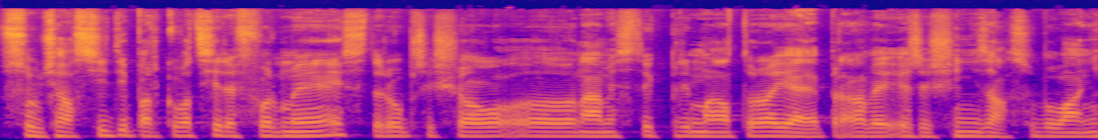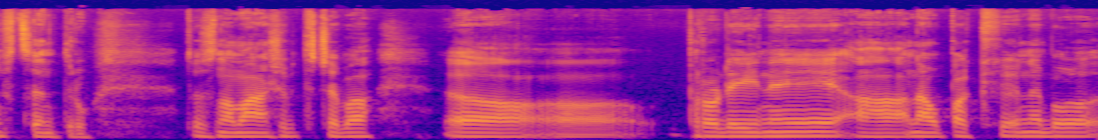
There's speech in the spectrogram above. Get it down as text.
součástí ty parkovací reformy, s kterou přišel uh, náměstek primátora, je právě i řešení zásobování v centru. To znamená, že třeba uh, prodejny a naopak nebo,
